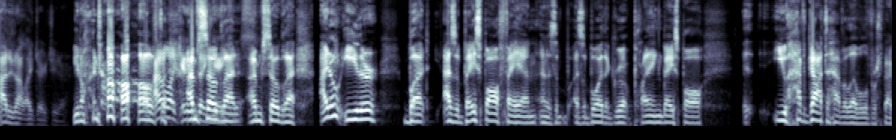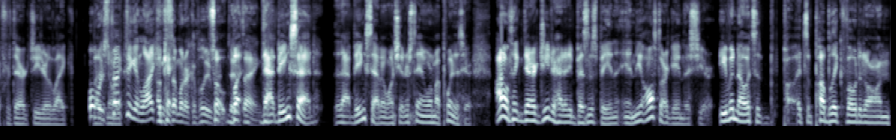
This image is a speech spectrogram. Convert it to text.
I do not like Derek Jeter. You don't know. I don't like anything. I'm so glad. I'm so glad. I don't either. But as a baseball fan and as a as a boy that grew up playing baseball, eh, you have got to have a level of respect for Derek Jeter. Like, Well, like no- respecting and liking Okay, someone are completely So, different but things. that being said, that being said, I want you to understand where my point is here. I don't think Derek Jeter had any business being in the All Star game this year, even though it's a it's a public voted on.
